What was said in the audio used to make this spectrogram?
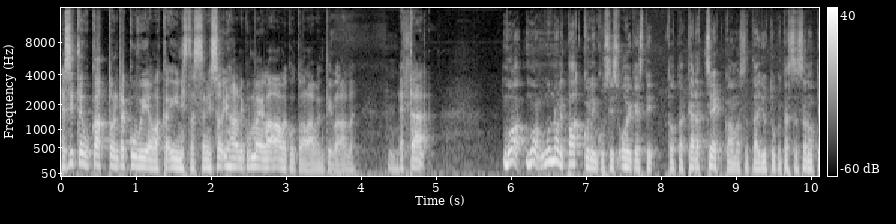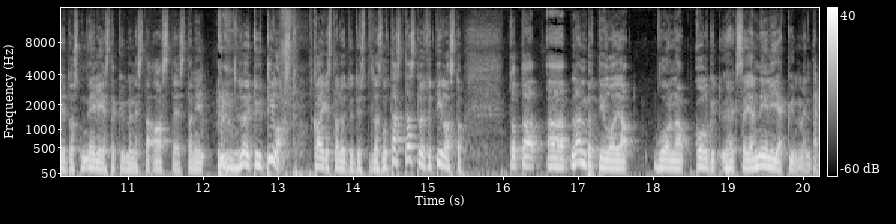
Ja sitten kun katsoo niitä kuvia vaikka Instassa, niin se on ihan niin kuin meillä alkutalven tilanne. Hmm. Että Mua, mua, mun oli pakko niin kuin siis oikeasti tota, käydä tsekkaamassa tämä juttu, kun tässä sanottiin tuosta 40 asteesta, niin löytyy tilasto. Kaikesta löytyy tietysti tilasto, mutta tästä, tästä löytyy tilasto. Tota, ää, lämpötiloja vuonna 39 ja 40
